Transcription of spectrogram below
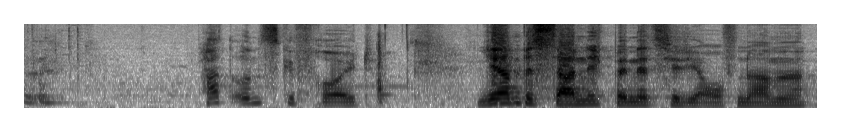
Hat uns gefreut. Ja, bis dann, ich bin jetzt hier die Aufnahme.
